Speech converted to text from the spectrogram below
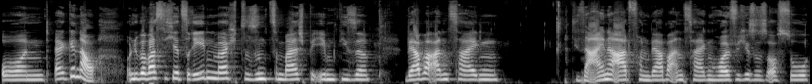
Und äh, genau. Und über was ich jetzt reden möchte, sind zum Beispiel eben diese Werbeanzeigen, diese eine Art von Werbeanzeigen, häufig ist es auch so,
